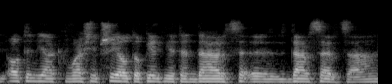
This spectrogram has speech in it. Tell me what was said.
yy, o tym, jak właśnie przyjął to pięknie ten dar, yy, dar serca,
